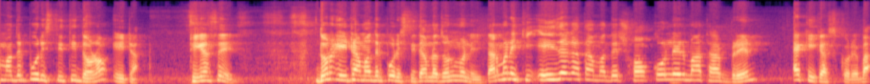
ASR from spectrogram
আমাদের পরিস্থিতি ধরো এইটা, ঠিক আছে? ধরো এইটা আমাদের পরিস্থিতি, আমরা জন্ম নেই। তার মানে কি, এই জায়গাতে আমাদের সকলের মাথার ব্রেন একই কাজ করে, বা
